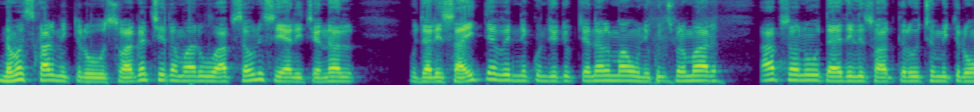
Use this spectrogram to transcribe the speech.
નમસ્કાર મિત્રો, સ્વાગત છે તમારું આપ સૌની સિયારી ચેનલ ગુજરાતી સાહિત્ય વેદ નિકુંજ યુટ્યુબ ચેનલમાં. હું નિકુંજ પરમાર, આપ સૌનું તહેદિલી સ્વાગત કરું છું મિત્રો.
